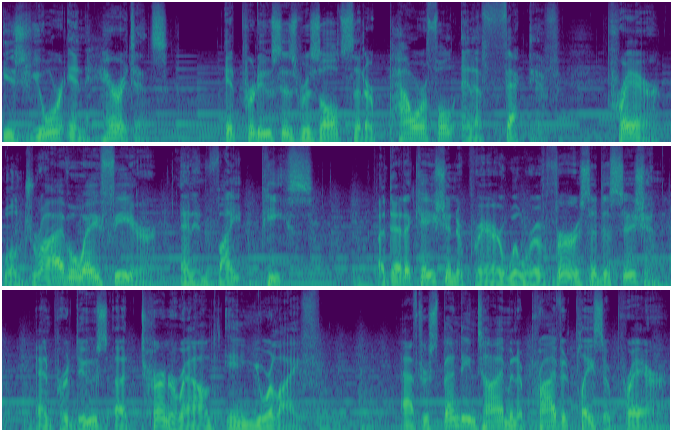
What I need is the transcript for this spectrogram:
is your inheritance. It produces results that are powerful and effective. Prayer will drive away fear and invite peace. A dedication to prayer will reverse a decision and produce a turnaround in your life. After spending time in a private place of prayer,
